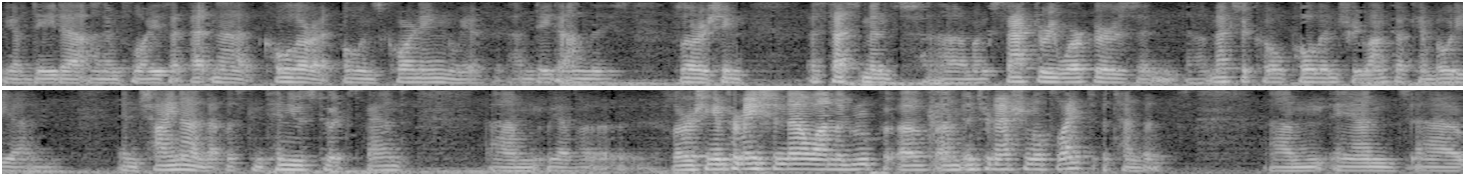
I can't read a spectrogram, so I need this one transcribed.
we have data on employees at Aetna, at Kohler, at Owens Corning. We have um, data on these flourishing assessments uh, amongst factory workers in uh, Mexico, Poland, Sri Lanka, Cambodia, and, and China, and that list continues to expand. Um, we have uh, flourishing information now on a group of um, international flight attendants. Um, and uh,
